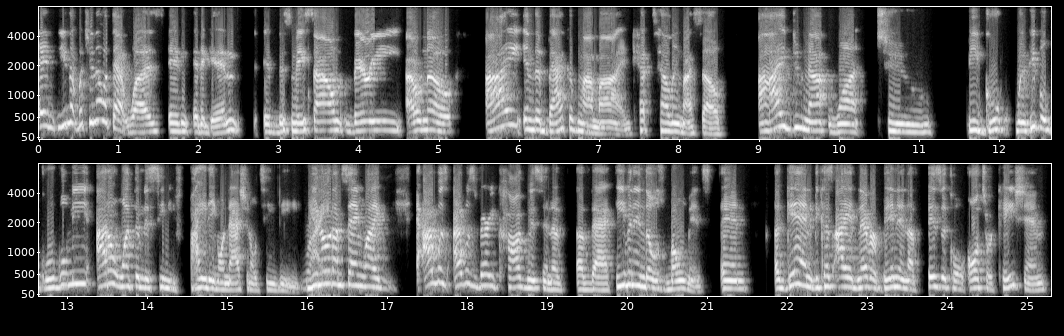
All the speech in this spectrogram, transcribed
And you know, but you know what that was, and and again, it, this may sound very, I don't know, I, in the back of my mind, kept telling myself, I do not want to be Google, when people Google me, I don't want them to see me fighting on national TV. Right. You know what I'm saying? Like I was, I was very cognizant of, of that, even in those moments. And again, because I had never been in a physical altercation,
